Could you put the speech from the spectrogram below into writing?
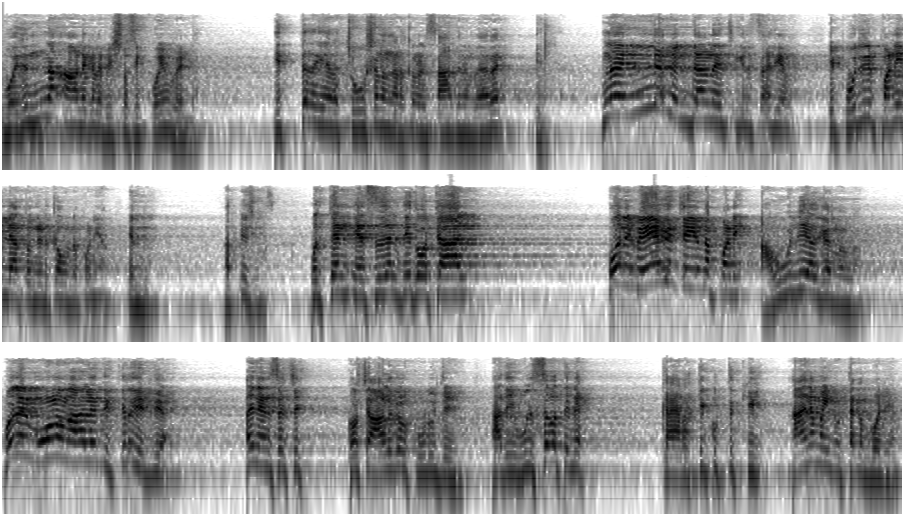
വരുന്ന ആളുകളെ വിശ്വസിക്കുകയും വേണ്ട. ഇത്രയേറെ ചൂഷണം നടക്കുന്ന ഒരു സാധനം വേറെ ഇല്ല. എന്നാൽ എന്താണ് എന്താണ് അറിയണം ഇപ്പൊ ഒരു പണിയില്ലാത്തവന് എടുക്കാവുന്ന പണിയാണ് എന്ത്? ആത്മീയചികിത്സ വൃത്തൻ എസ് എസ് എൽ സി തോറ്റാൽ ഓന് വേഗം ചെയ്യുന്ന പണി ഔലിയാകുക എന്നുള്ള. ഓന് മൂന്നോ നാലോ ദിക്കറ് ചെല്ലുക. അതിനനുസരിച്ച് കുറച്ച് ആളുകൾ കൂടും ചെയ്യും. അത് ഈ ഉത്സവത്തിന്റെ കറക്കിക്കുത്തുക്കിൽ ആനമയിലൊട്ടകം പോലെയാണ്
